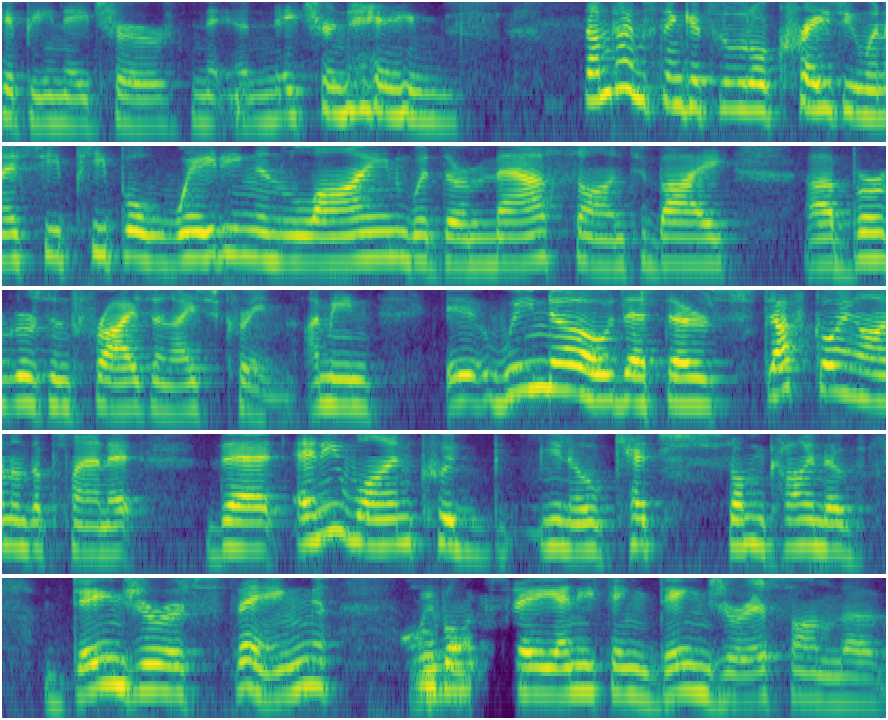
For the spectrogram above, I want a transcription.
hippie nature nature names. Sometimes think it's a little crazy when I see people waiting in line with their masks on to buy uh, burgers and fries and ice cream. I mean, it, we know that there's stuff going on on the planet that anyone could, you know, catch some kind of dangerous thing. We mm-hmm. won't say anything dangerous on the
